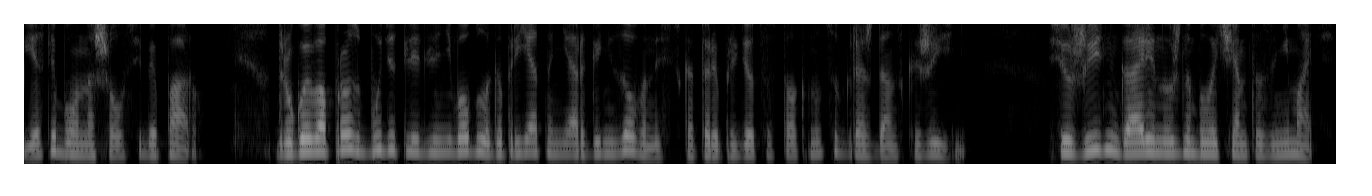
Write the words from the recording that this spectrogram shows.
если бы он нашел себе пару. Другой вопрос, будет ли для него благоприятна неорганизованность, с которой придется столкнуться в гражданской жизни. Всю жизнь Гарри нужно было чем-то занимать.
